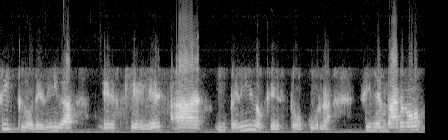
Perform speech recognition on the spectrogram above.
ciclo de vida, es que ha impedido que esto ocurra. Sin embargo,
